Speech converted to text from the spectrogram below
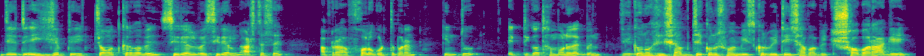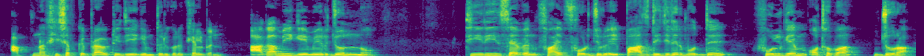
যেহেতু এই হিসেবটি চমৎকারভাবে সিরিয়াল বাই সিরিয়াল আসতেছে, আপনারা ফলো করতে পারেন। কিন্তু একটি কথা মনে রাখবেন যে কোনো হিসাব যে কোনো সময় মিস করবে এটাই স্বাভাবিক। সবার আগে আপনার হিসাবকে প্রায়োরিটি দিয়ে গেম তৈরি করে খেলবেন। আগামী গেমের জন্য three seven five four zero, এই পাঁচ ডিজিটের মধ্যে ফুল গেম অথবা জোড়া।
